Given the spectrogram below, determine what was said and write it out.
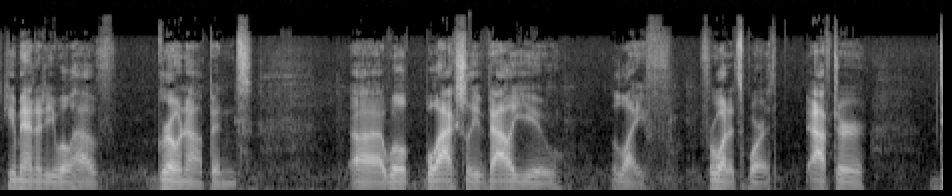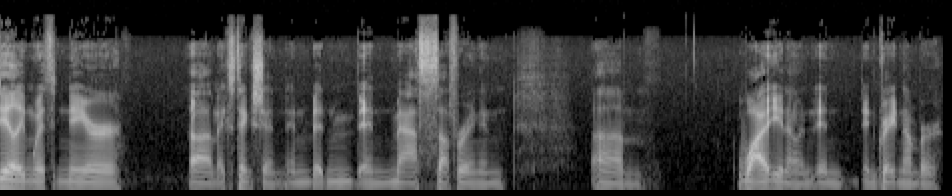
humanity will have grown up and uh, will will actually value life for what it's worth after dealing with near um, extinction and, and and mass suffering and um, why you know in, in in great number.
